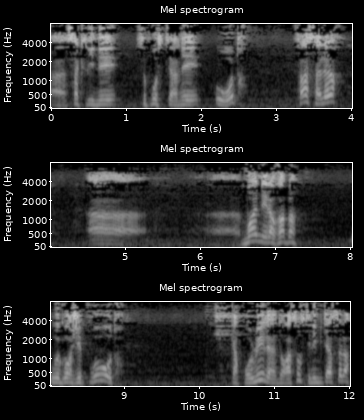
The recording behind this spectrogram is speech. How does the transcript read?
euh, s'incliner se prosterner ou autre face à leur euh, moine et leur rabbin ou égorger pour eux autres. Car pour lui, l'adoration, c'était limité à cela.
